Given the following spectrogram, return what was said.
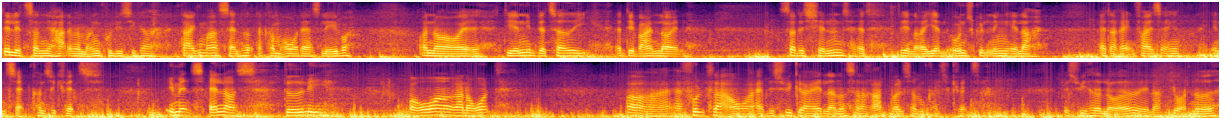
det er lidt sådan, jeg har det med mange politikere. Der er ikke meget sandhed, der kommer over deres læber. Og når øh, de endelig bliver taget i, at det var en løgn, så er det sjældent, at det er en reel undskyldning, eller at der rent faktisk er en, en sand konsekvens. Imens alle os dødelige borgere render rundt og er fuldt klar over, at hvis vi gør et eller andet, så er der ret voldsomme konsekvenser. Hvis vi havde løjet eller gjort noget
